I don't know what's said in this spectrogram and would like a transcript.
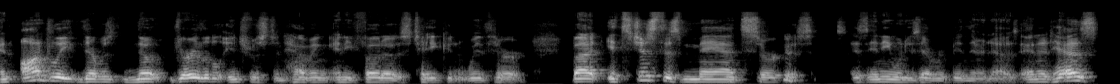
And oddly, there was no very little interest in having any photos taken with her. But it's just this mad circus, as anyone who's ever been there knows. And it has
